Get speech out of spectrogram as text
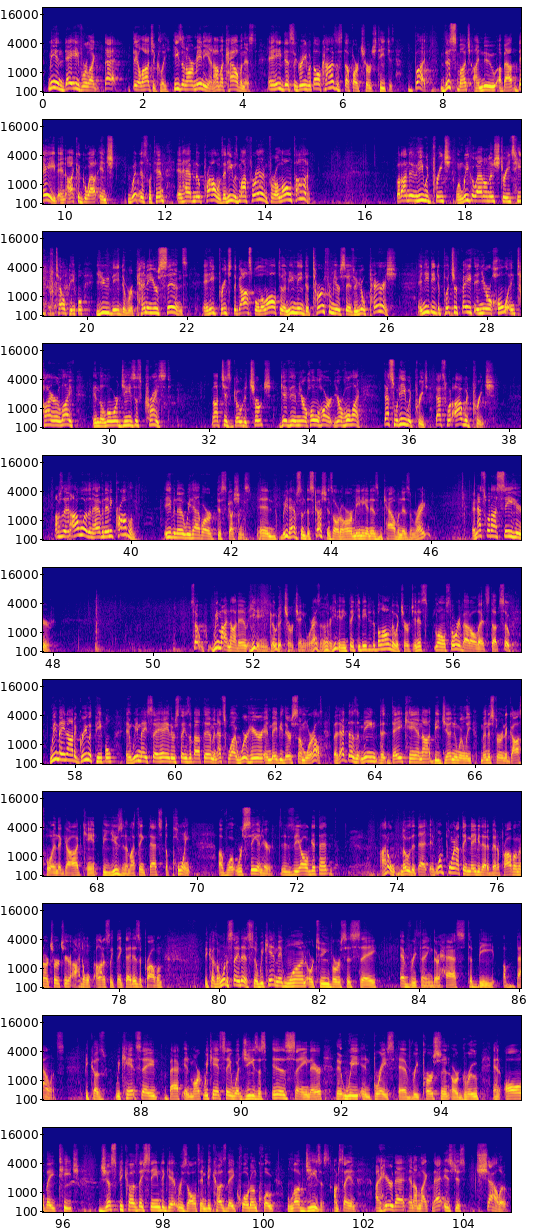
me and Dave were like that theologically. He's an Arminian, I'm a Calvinist, and he disagreed with all kinds of stuff our church teaches. But this much I knew about Dave, and I could go out and witness with him and have no problems. And he was my friend for a long time. But I knew he would preach, when we go out on those streets, he'd tell people, You need to repent of your sins. And he'd preach the gospel, the law to them. You need to turn from your sins or you'll perish. And you need to put your faith in your whole entire life in the Lord Jesus Christ. Not just go to church, give him your whole heart, your whole life. That's what he would preach. That's what I would preach. I'm saying I wasn't having any problem, even though we'd have our discussions. And we'd have some discussions on Arminianism, Calvinism, right? And that's what I see here. So we might not, he didn't even go to church anywhere. That's another. He didn't even think he needed to belong to a church. And it's a long story about all that stuff. So we may not agree with people and we may say, hey, there's things about them and that's why we're here and maybe they're somewhere else. But that doesn't mean that they cannot be genuinely ministering the gospel and that God can't be using them. I think that's the point of what we're seeing here. Does y'all get that? I don't know that that, at one point, I think maybe that had been a problem in our church here. I don't honestly think that is a problem. Because I want to say this so we can't make one or two verses say everything. There has to be a balance. Because we can't say back in Mark, we can't say what Jesus is saying there that we embrace every person or group and all they teach just because they seem to get results and because they quote unquote love Jesus. I'm saying, I hear that and I'm like, that is just shallow.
